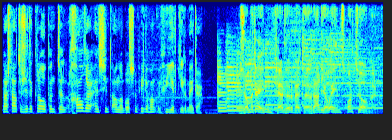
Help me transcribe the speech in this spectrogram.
Daar staat tussen de knooppunten Galder en Sint-Annabos een file van 4 kilometer. Zometeen verder met Radio 1 Sportzomer.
